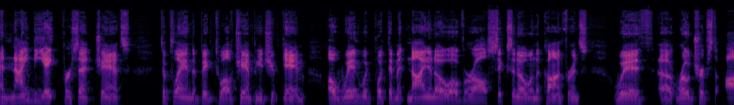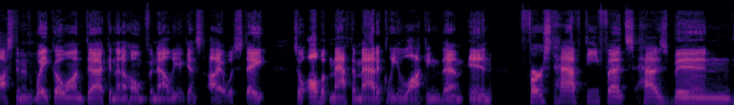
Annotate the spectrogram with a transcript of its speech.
a 98% chance to play in the Big 12 championship game. A win would put them at 9 0 overall, 6 0 in the conference, with uh, road trips to Austin and Waco on deck, and then a home finale against Iowa State. So, all but mathematically locking them in. First half defense has been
